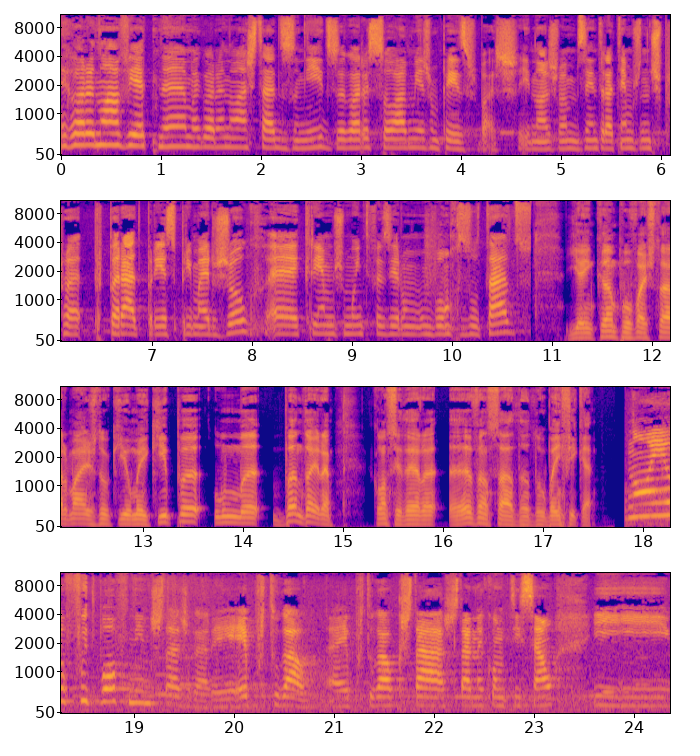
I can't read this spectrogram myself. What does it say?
Agora não há Vietnã, agora não há Estados Unidos, agora só há mesmo Países Baixos. E nós vamos entrar, temos-nos preparado para esse primeiro jogo, uh, queremos muito fazer um, um bom resultado. E em campo vai estar mais do que uma equipa, uma bandeira, considera a avançada do Benfica. Não é o futebol feminino que está a jogar, é, é Portugal. É Portugal que está, está na competição e,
